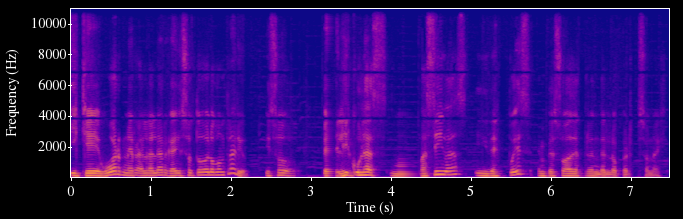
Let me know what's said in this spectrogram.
Y que Warner a la larga hizo todo lo contrario, hizo películas masivas y después empezó a desprender los personajes.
